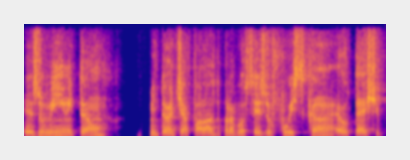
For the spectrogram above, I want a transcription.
Resumindo, então, então eu tinha falado para vocês, o Full Scan é o teste,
